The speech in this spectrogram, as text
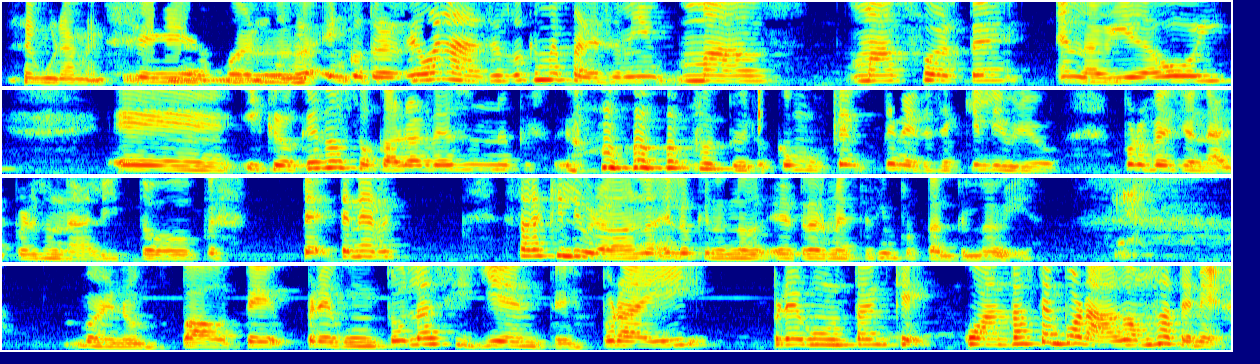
seguramente. Sí, de acuerdo. O sea, encontrar ese balance es lo que me parece a mí más, más fuerte en la vida hoy. Eh, y creo que nos toca hablar de eso en un episodio futuro, como tener ese equilibrio profesional, personal y todo, pues tener, estar equilibrado en lo que eh, realmente es importante en la vida. Bueno, Pau, te pregunto la siguiente. Por ahí preguntan que cuántas temporadas vamos a tener.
